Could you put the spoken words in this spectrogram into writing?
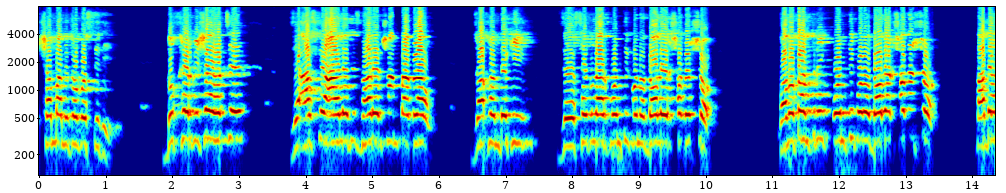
সম্মানিত উপস্থিতি। দুঃখের বিষয় হচ্ছে যে আজকে আহলাদিস ঘরের সন্তানরাও যখন দেখি যে সেকুলার পন্থী কোন দলের সদস্য, গণতান্ত্রিক পন্থী কোন দলের সদস্য তাদের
